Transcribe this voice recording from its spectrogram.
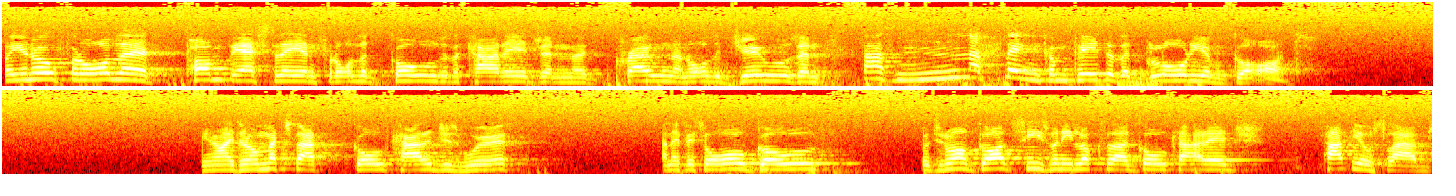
But you know, for all the pomp yesterday and for all the gold of the carriage and the crown and all the jewels, and that's nothing compared to the glory of God. You know, I don't know how much that gold carriage is worth, and if it's all gold, but you know what God sees when he looks at that gold carriage? Patio slabs.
